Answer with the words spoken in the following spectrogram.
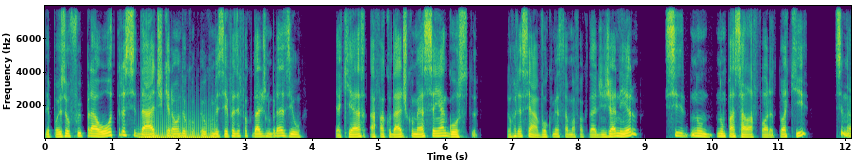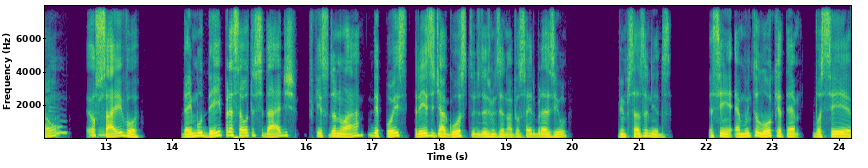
depois eu fui pra outra cidade, que era onde eu, co- eu comecei a fazer faculdade no Brasil. E aqui a, a faculdade começa em agosto. Então eu falei assim: ah, vou começar uma faculdade em janeiro. Se não, não passar lá fora, tô aqui. Senão, eu Sim. saio e vou. Daí mudei pra essa outra cidade, fiquei estudando lá. Depois, 13 de agosto de 2019, eu saí do Brasil, vim pros Estados Unidos. Assim, é muito louco até você.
